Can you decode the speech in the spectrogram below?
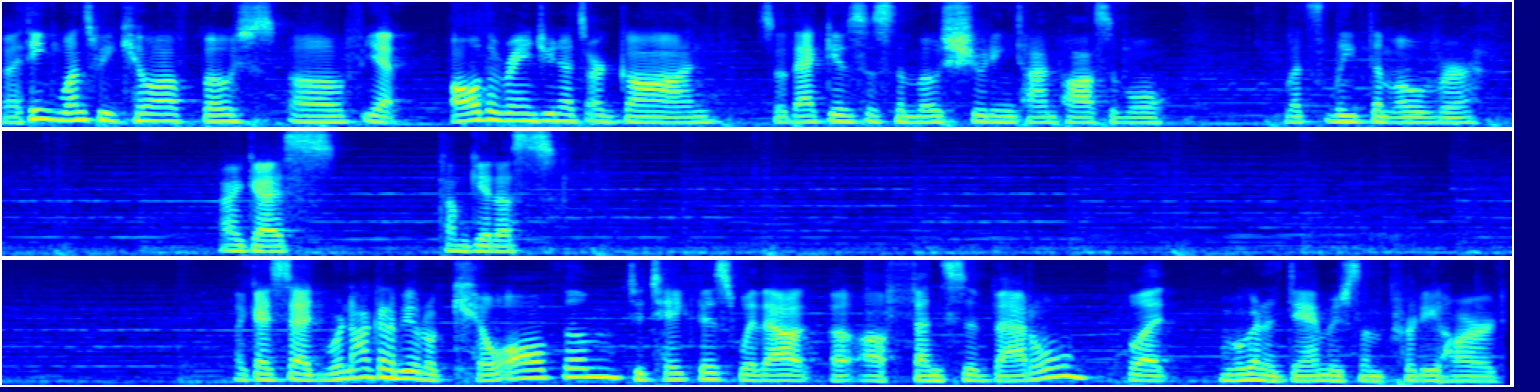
So I think once we kill off both of... Yep, all the range units are gone. So that gives us the most shooting time possible. Let's lead them over. Alright guys, come get us. Like I said, we're not going to be able to kill all of them to take this without an offensive battle, but we're going to damage them pretty hard.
